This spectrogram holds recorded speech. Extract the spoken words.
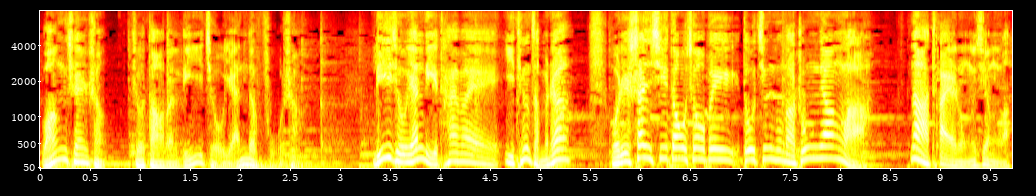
王先生就到了李九岩的府上。李九言，李太尉一听，怎么着？我这山西刀削杯都惊动到中央了，那太荣幸了。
